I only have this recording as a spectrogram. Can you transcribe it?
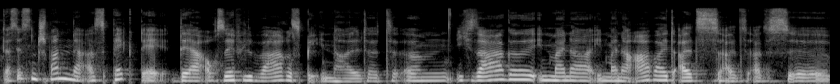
Das ist ein spannender Aspekt, der, der auch sehr viel Wahres beinhaltet. Ähm, ich sage in meiner, in meiner Arbeit als, als, als, äh,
